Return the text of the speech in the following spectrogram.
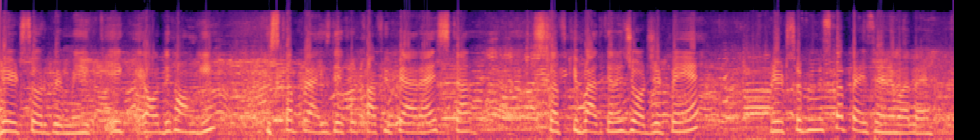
डेढ़ सौ रुपये में। एक, एक और दिखाऊँगी। इसका प्राइस देखो काफ़ी प्यारा है। इसका स्टफ़ की बात करें जॉर्जेट पे है। डेढ़ सौ रुपये में इसका प्राइस रहने वाला है।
